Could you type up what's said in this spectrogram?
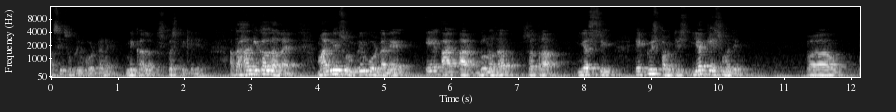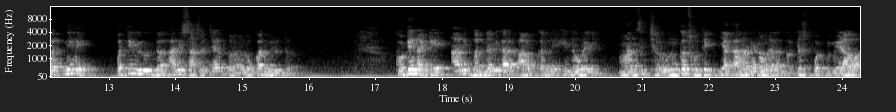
असे सुप्रीम कोर्टाने निकाल स्पष्ट केले आता हा निकाल झाला आहे माननीय सुप्रीम कोर्टाने ए आय आर दोन हजार सतरा एस सी एकवीस अडतीस या केसमध्ये पत्नीने पतीविरुद्ध आणि सासरच्या लोकांविरुद्ध खोटे नाटे आणि बदनामीकारक आरोप करणे हे नवऱ्याची मानसिक छळवणूकच होते. या कारणाने नवऱ्याला घटस्फोट मिळावा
